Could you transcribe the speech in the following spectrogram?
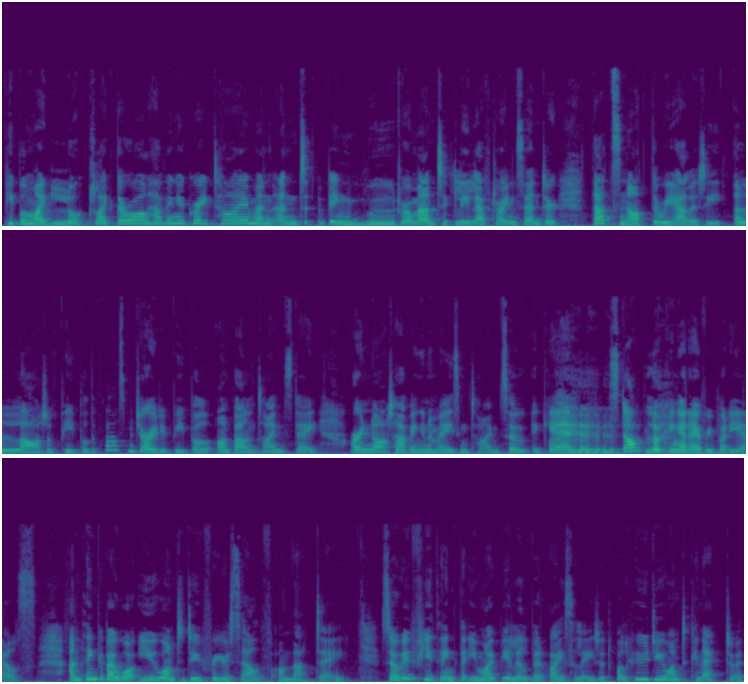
people might look like they're all having a great time and, and being wooed romantically left, right, and centre. That's not the reality. A lot of people, the vast majority of people on Valentine's Day, are not having an amazing time. So, again, stop looking at everybody else and think about what you want to do for yourself on that day. So, if you think that you might be a little bit isolated, well, who do you want to connect with?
